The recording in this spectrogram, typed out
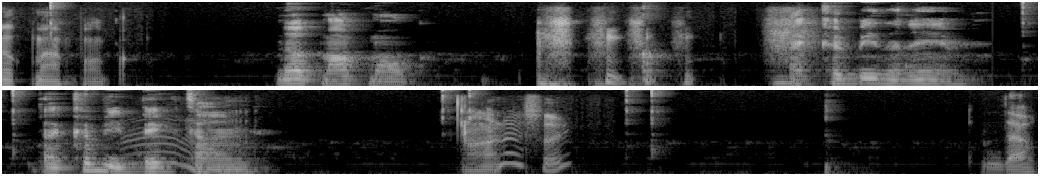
Milk Mop Milk. Milk Milk Milk. That could be the name. That could be big time. Honestly. I'm down.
